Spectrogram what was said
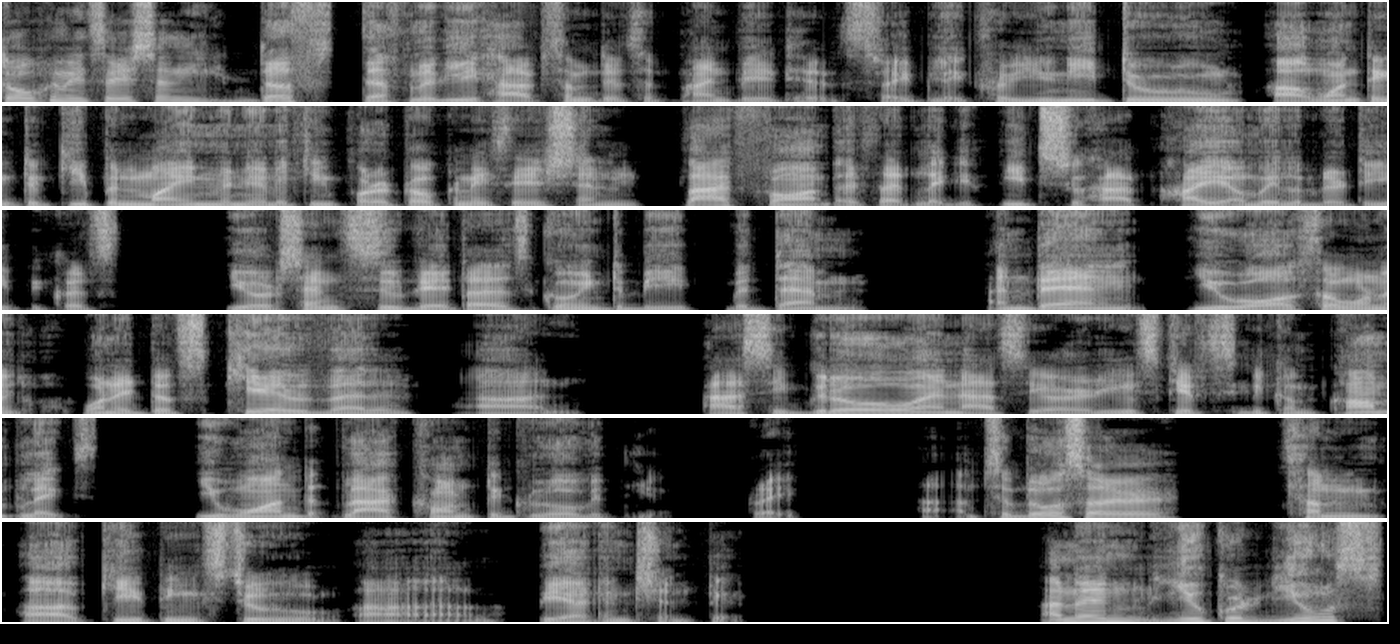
tokenization does definitely have some disadvantages, right? Like, so you need to, uh, one thing to keep in mind when you're looking for a tokenization platform is that like it needs to have high availability because your sensitive data is going to be with them. And then you also want to want it to scale well. Uh, as you grow and as your use cases become complex, you want the platform to grow with you, right? Uh, so those are some uh, key things to uh, pay attention to. And then you could use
